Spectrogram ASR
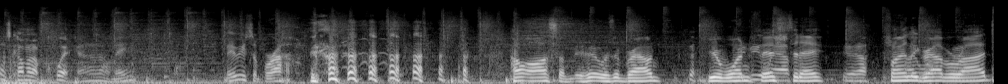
One's coming up quick. I don't know, maybe. Maybe it's a brown. How awesome. If it was a brown, your one fish laughing. today, yeah. finally I grab a rod.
